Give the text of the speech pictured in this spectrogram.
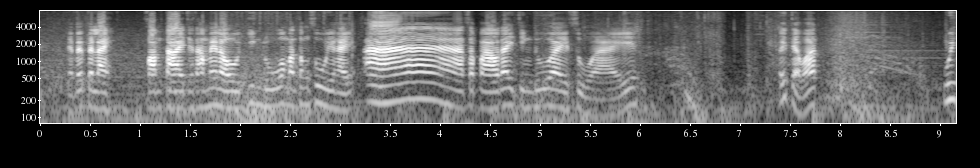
ๆแต่ไม่เป็นไร ความตายจะทำให้เรายิ่งรู้ว่ามันต้องสู้ยังไงอ่าสปาวได้จริงด้วยสวยเอ้ยแต่ว่าอุ้ย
